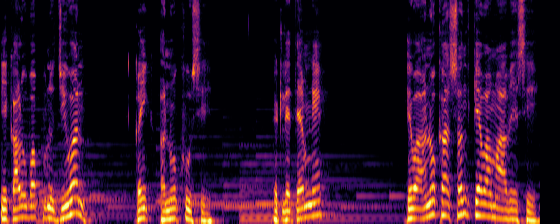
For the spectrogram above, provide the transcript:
એ કાળુ બાપુનું જીવન કંઈક અનોખું છે. એટલે તેમને એવા અનોખા સંત કહેવામાં આવે છે.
